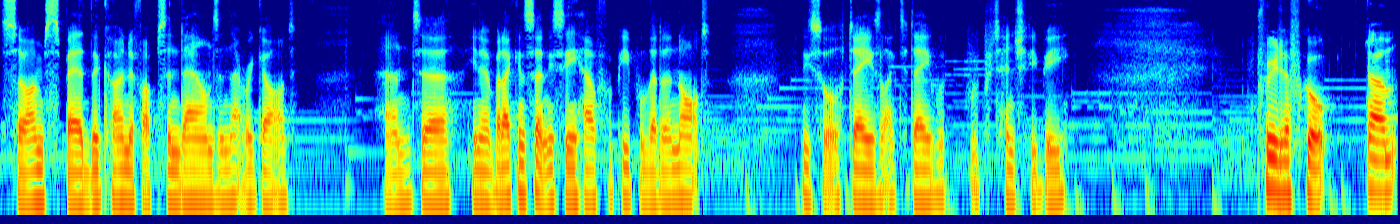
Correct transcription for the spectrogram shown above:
so I'm spared the kind of ups and downs in that regard. And, uh, you know, but I can certainly see how for people that are not, these sort of days like today would, would potentially be pretty difficult. Um,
